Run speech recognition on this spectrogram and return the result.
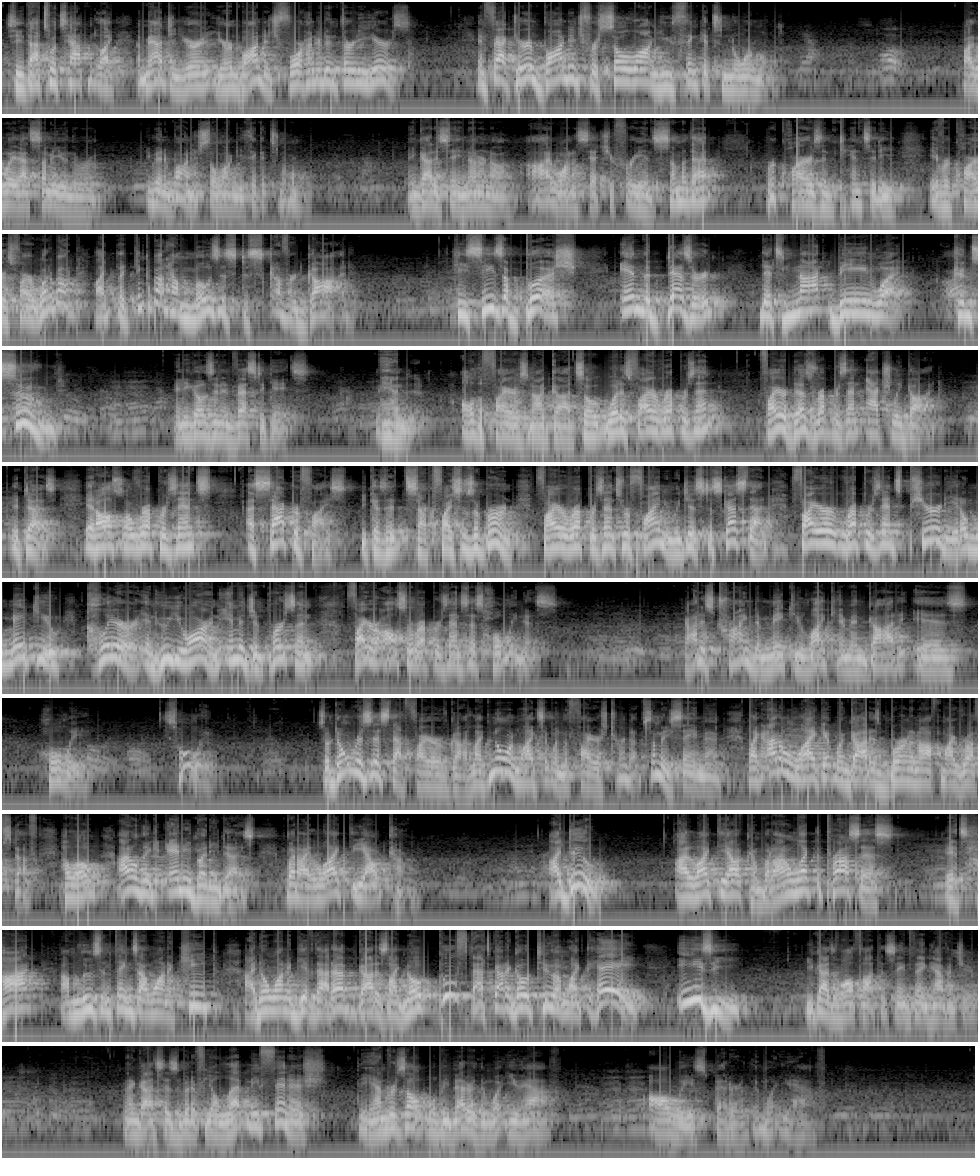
See, that's what's happened. Like, imagine you're, you're in bondage 430 years. In fact, you're in bondage for so long you think it's normal. By the way, that's some of you in the room. You've been in bondage so long you think it's normal. And God is saying, no, no, no, I want to set you free. And some of that requires intensity, it requires fire. What about, like, like think about how Moses discovered God. He sees a bush in the desert that's not being what? Consumed. And he goes and investigates. Man, all the fire is not God. So, what does fire represent? Fire does represent actually God. It does. It also represents a sacrifice because it, sacrifices are burned. Fire represents refining. We just discussed that. Fire represents purity. It'll make you clear in who you are, an image and person. Fire also represents this holiness. God is trying to make you like Him, and God is holy. He's holy. So don't resist that fire of God. Like, no one likes it when the fire's turned up. Somebody say amen. Like, I don't like it when God is burning off my rough stuff. Hello? I don't think anybody does but I like the outcome. I do. I like the outcome, but I don't like the process. It's hot. I'm losing things I want to keep. I don't want to give that up. God is like, nope, poof, that's got to go too. I'm like, hey, easy. You guys have all thought the same thing, haven't you? And then God says, but if you'll let me finish, the end result will be better than what you have. Always better than what you have.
